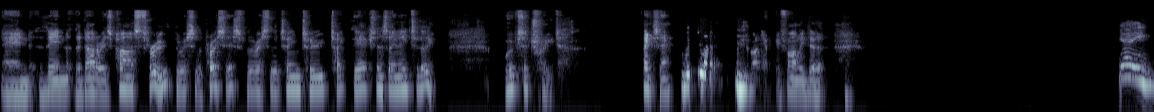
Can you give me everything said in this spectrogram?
And then the data is passed through the rest of the process for the rest of the team to take the actions they need to do. Works a treat. Thanks, Sam. We finally did it. Yay.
